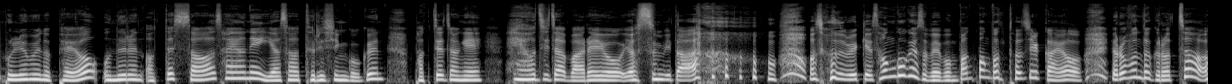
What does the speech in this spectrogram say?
볼륨을 높여요. 오늘은 어땠어? 사연에 이어서 들으신 곡은 박재정의 헤어지자 말해요 였습니다. 어, 저는 왜 이렇게 선곡에서 매번 빵빵빵 터질까요? 여러분도 그렇죠?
